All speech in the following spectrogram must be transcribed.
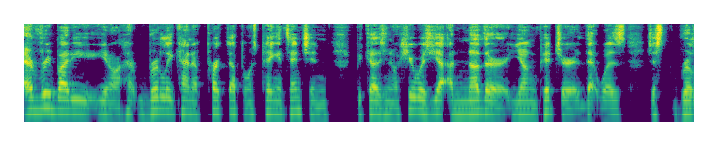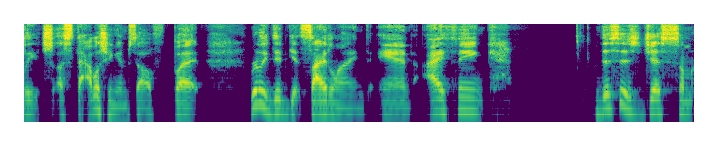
everybody, you know, really kind of perked up and was paying attention because, you know, here was yet another young pitcher that was just really establishing himself. But really did get sidelined. And I think this is just some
